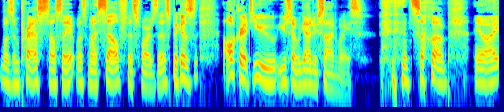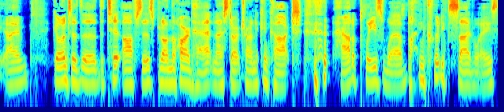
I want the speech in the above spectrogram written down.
was impressed, I'll say it, with myself as far as this, because all credit to you, you said we got to do sideways. and so um, you know, I, I go into the the tit offices, put on the hard hat, and I start trying to concoct how to please Webb by including Sideways.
